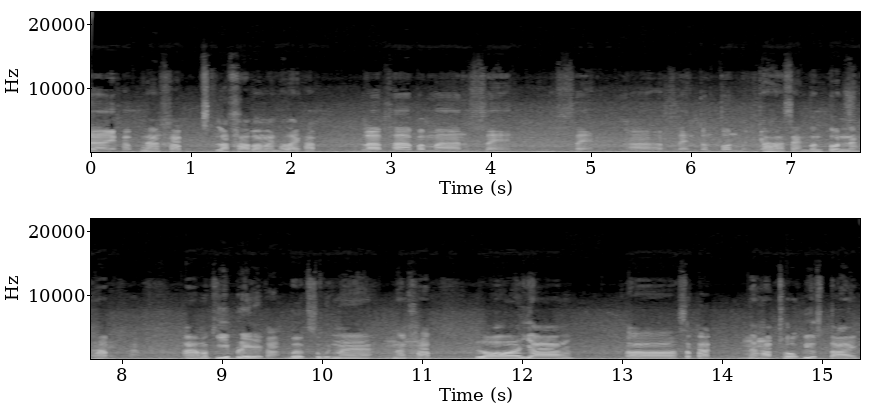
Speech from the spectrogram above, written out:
ใช่ครับนะครับ ราคาประมาณเท่าไหร่ครับ ราคาประมาณแสนแสนอ่าแสนต้นๆเหมือนกัอ่าแสนต้นๆนะครับใช่ครับอ่าเมื่อกี้เบรกอะเบิกศูนย์มาอืมนะครับล้อยางเอ่อสตัดนะครับอืมโชคบิลสไตล์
